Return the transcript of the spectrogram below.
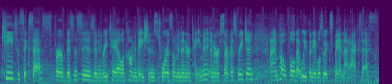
key to success for businesses in retail, accommodations, tourism, and entertainment in our service region, and I'm hopeful that we've been able to expand that access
